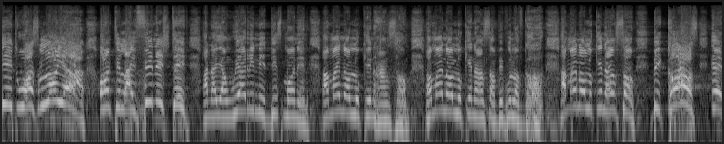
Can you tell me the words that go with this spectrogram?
It was loyal until I finished it, and I am wearing it this morning. Am I not looking handsome? Am I not looking handsome, people of God? Am I not looking handsome? Because a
